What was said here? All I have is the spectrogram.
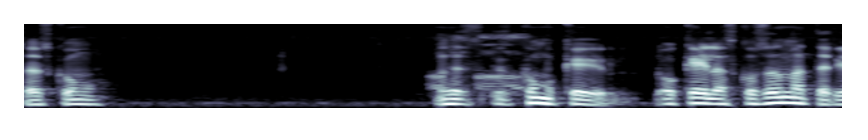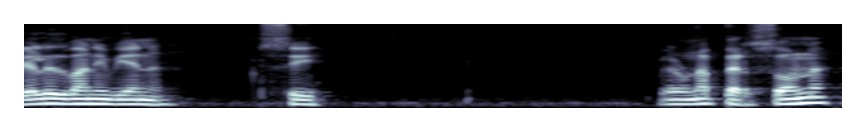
¿Sabes cómo? Es, como que, ok, las cosas materiales van y vienen, sí. Pero una persona,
